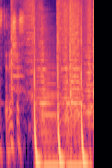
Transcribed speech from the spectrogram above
It's delicious.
